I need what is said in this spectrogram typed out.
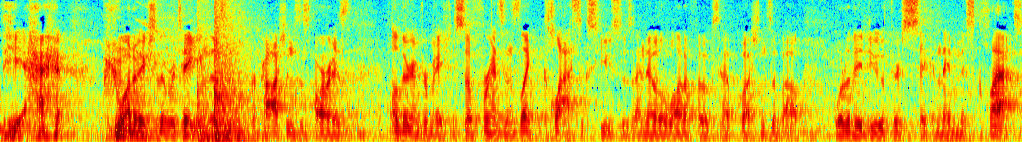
the we want to make sure that we're taking those precautions as far as other information. So, for instance, like class excuses. I know a lot of folks have questions about what do they do if they're sick and they miss class.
